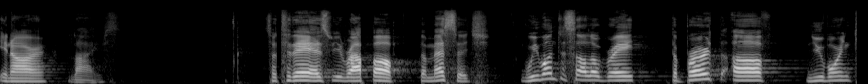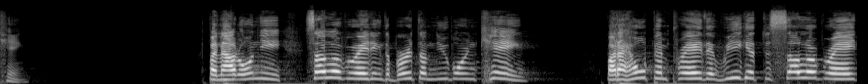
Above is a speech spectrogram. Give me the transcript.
in our lives. So today, as we wrap up the message, we want to celebrate the birth of newborn king. But not only celebrating the birth of newborn king, but I hope and pray that we get to celebrate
